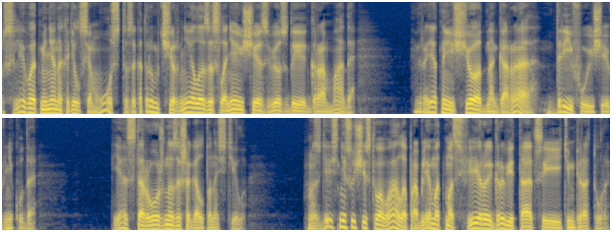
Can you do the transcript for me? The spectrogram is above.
Слева от меня находился мост, за которым чернела заслоняющая звезды громада. Вероятно, еще одна гора, дрейфующая в никуда. Я осторожно зашагал по настилу. Здесь не существовало проблем атмосферы, гравитации и температуры.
